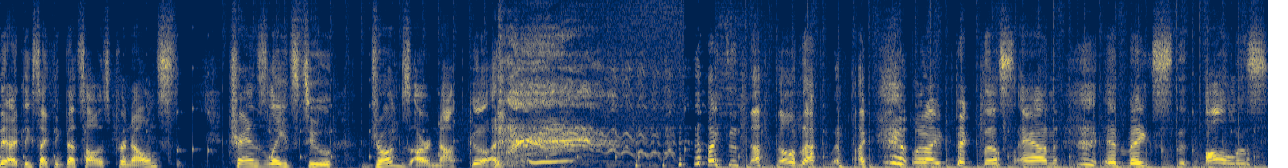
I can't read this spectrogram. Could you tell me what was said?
At least I think that's how it's pronounced. Translates to, drugs are not good. I did not know that when I when I picked this, and it makes all this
